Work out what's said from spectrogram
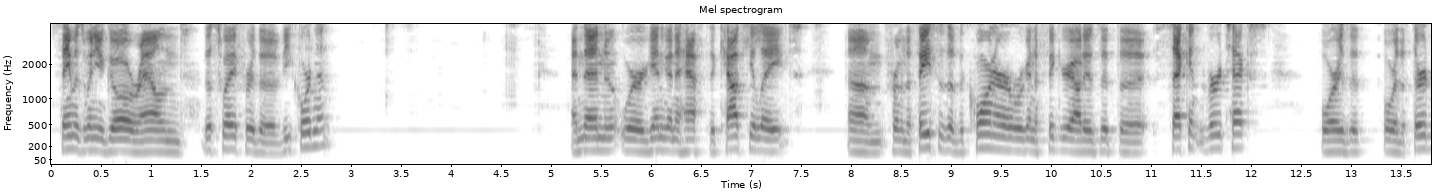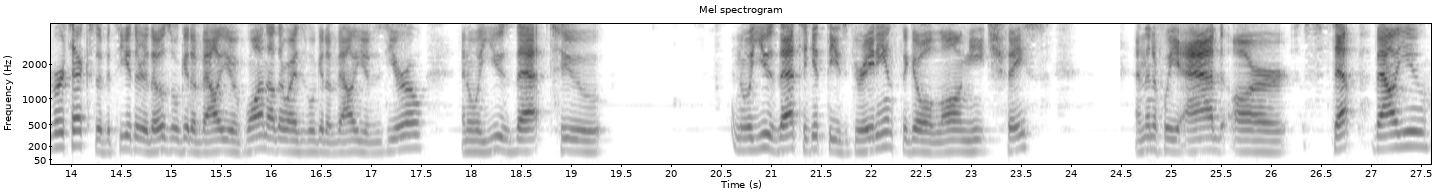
same as when you go around this way for the v coordinate. And then we're again going to have to calculate um, from the faces of the corner, we're going to figure out is it the second vertex or is it or the third vertex? If it's either of those, we'll get a value of one. Otherwise, we'll get a value of zero, and we'll use that to and we'll use that to get these gradients that go along each face. And then if we add our step value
